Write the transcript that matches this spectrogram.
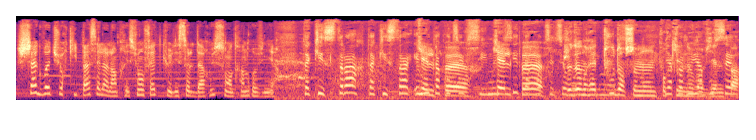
chaque voiture qui passe, elle a l'impression en fait que les soldats russes sont en train de revenir. Quelle peur, quelle peur Je donnerais tout dans ce monde pour qu'ils ne reviennent pas.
